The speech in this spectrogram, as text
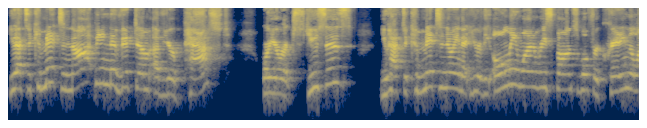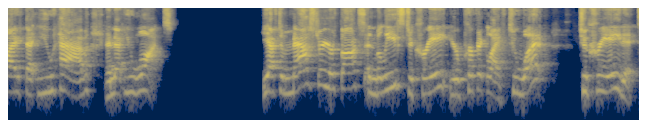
You have to commit to not being the victim of your past or your excuses. You have to commit to knowing that you're the only one responsible for creating the life that you have and that you want. You have to master your thoughts and beliefs to create your perfect life. To what? To create it.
